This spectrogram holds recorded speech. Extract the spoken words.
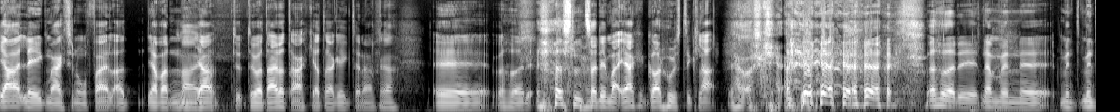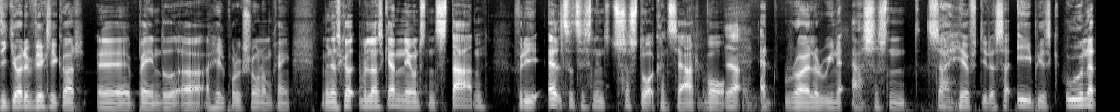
jeg lagde ikke mærke til nogen fejl, og jeg var den, Nej. jeg, det, det, var dig, der drak. Jeg drak ikke den aften. Ja. Øh, hvad hedder det? Sådan, så det er mig. Jeg kan godt huske det klart. Jeg også gerne. hvad hedder det? Nå, men, øh, men, men de gjorde det virkelig godt, øh, bandet og, og hele produktionen omkring. Men jeg skal, vil også gerne nævne sådan starten, fordi altid til sådan en så stor koncert, hvor Ja. at Royal Arena er så, sådan, så hæftigt og så episk, uden at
